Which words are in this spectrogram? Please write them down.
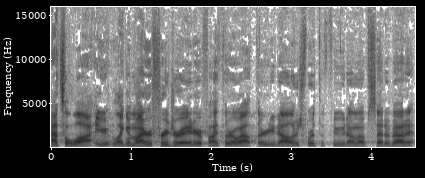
that's a lot. You're, like in my refrigerator, if I throw out $30 worth of food, I'm upset about it.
